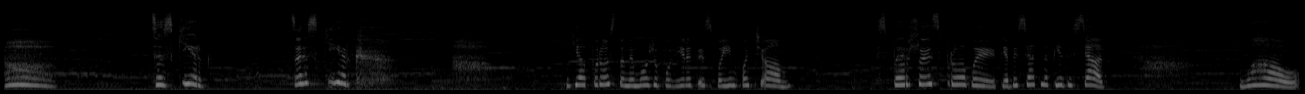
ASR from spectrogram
Це скірк! Це скірк! Я просто не можу повірити своїм очам. З першої спроби 50 на 50. Вау!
